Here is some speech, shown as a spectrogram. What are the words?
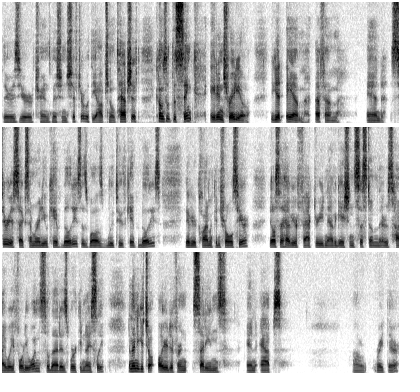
There's your transmission shifter with the optional tap shift. Comes with the Sync 8-inch radio. You get AM, FM, and Sirius XM radio capabilities as well as Bluetooth capabilities. You have your climate controls here. You also have your factory navigation system. There's Highway 41, so that is working nicely. And then you get your, all your different settings and apps uh, right there.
